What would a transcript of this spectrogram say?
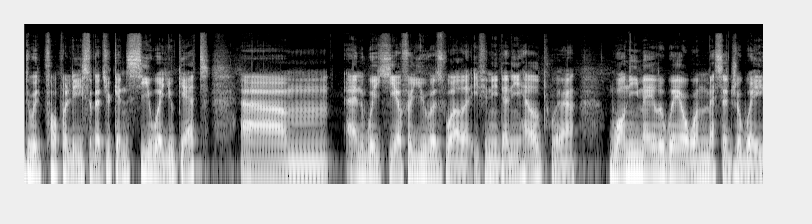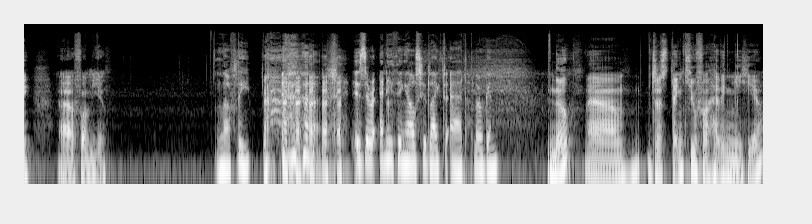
do it properly so that you can see where you get. Um, and we're here for you as well. If you need any help we're one email away or one message away uh, from you. Lovely. Is there anything else you'd like to add logan? No, um, just thank you for having me here.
